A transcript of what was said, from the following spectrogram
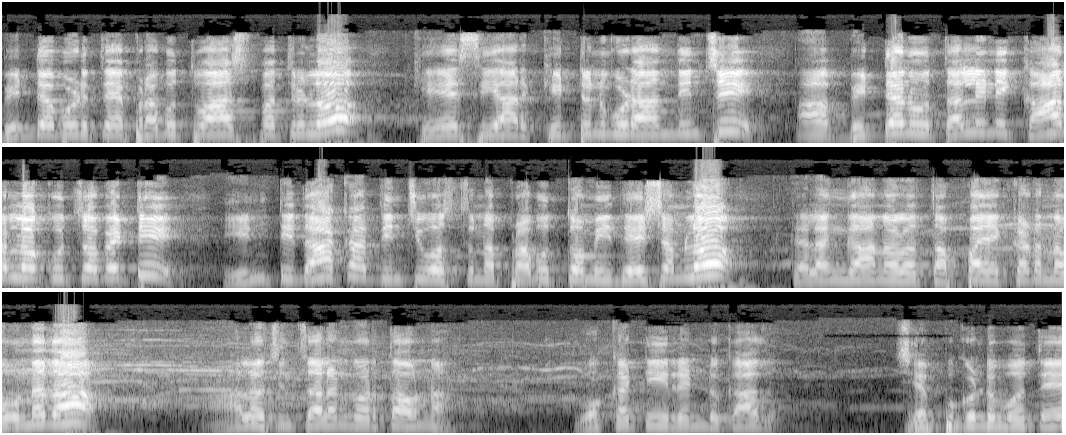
బిడ్డ పుడితే ప్రభుత్వ ఆసుపత్రిలో కేసీఆర్ కిట్టును కూడా అందించి ఆ బిడ్డను తల్లిని కారులో కూర్చోబెట్టి ఇంటి దాకా దించి వస్తున్న ప్రభుత్వం ఈ దేశంలో తెలంగాణలో తప్ప ఎక్కడన్నా ఉన్నదా? ఆలోచించాలని కోరుతా ఉన్నా. ఒకటి రెండు కాదు. చెప్పుకుంటూ పోతే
